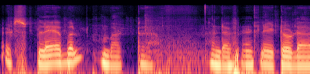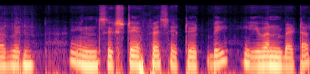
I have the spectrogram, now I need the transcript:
It's playable but uh, definitely it would have been in 60 fps it would be even better.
